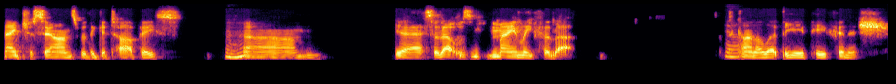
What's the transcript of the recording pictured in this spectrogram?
nature sounds with a guitar piece. Mhm. Um, yeah, so that was mainly for that Yeah. to kind of let the EP finish.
